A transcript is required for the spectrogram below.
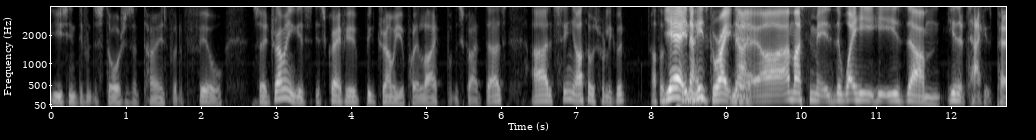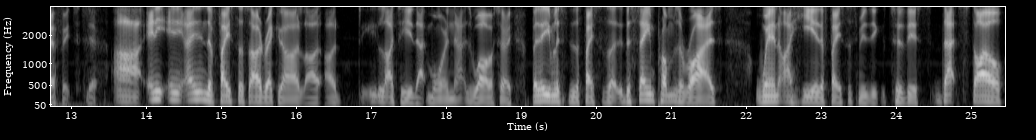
using different distortions and tones for the feel. So drumming is is great. If you're a big drummer, you'll probably like what this guy does. Uh, the singing I thought was really good. I thought Yeah, no, he's great. No, uh, I must admit the way he, he his um his attack is perfect. Yeah. Uh, any, any and in the faceless, I would reckon I'd, I'd, I'd like to hear that more in that as well. So, but even listen to the faceless, the same problems arise when I hear the faceless music to this that style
